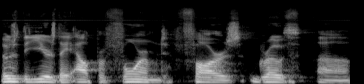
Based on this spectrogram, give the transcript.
Those are the years they outperformed FAR's growth uh,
